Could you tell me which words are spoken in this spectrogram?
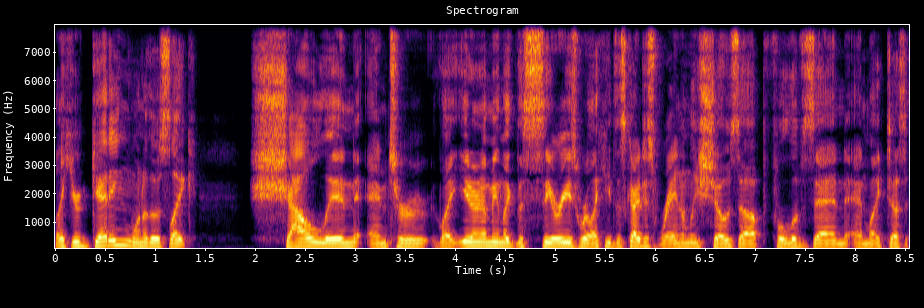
Like you're getting one of those like Shaolin enter like you know what I mean like the series where like he this guy just randomly shows up full of zen and like just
